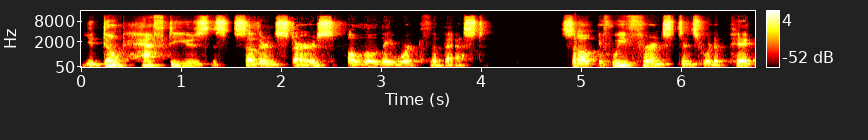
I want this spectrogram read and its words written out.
You don't have to use the southern stars, although they work the best. So if we, for instance, were to pick,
